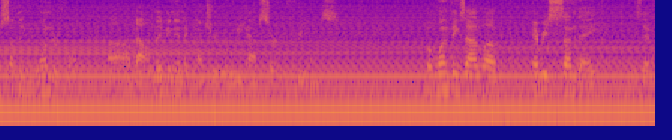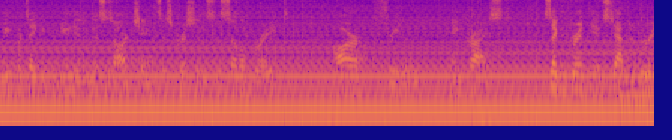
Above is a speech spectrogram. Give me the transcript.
There's something wonderful uh, about living in a country where we have certain freedoms. But one of the things I love every Sunday is that we partake in communion, and this is our chance as Christians to celebrate our freedom in Christ. 2 Corinthians chapter 3,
